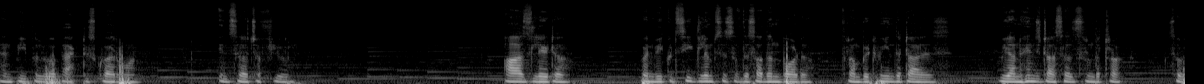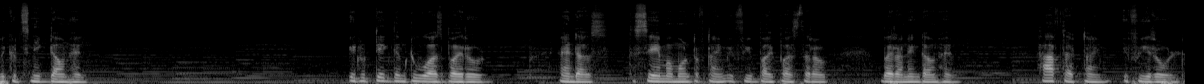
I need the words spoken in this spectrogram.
and people were back to square one, in search of fuel. Hours later, when we could see glimpses of the southern border from between the tires, we unhinged ourselves from the truck so we could sneak downhill. It would take them two hours by road, and us the same amount of time if we bypassed the route by running downhill, half that time if we rolled.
